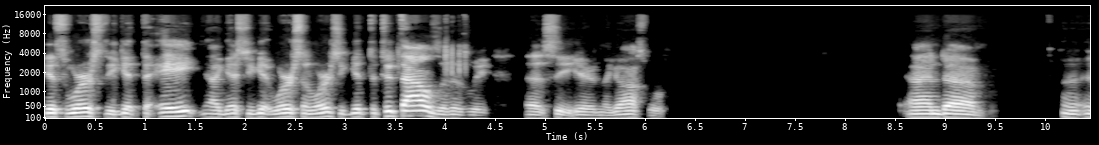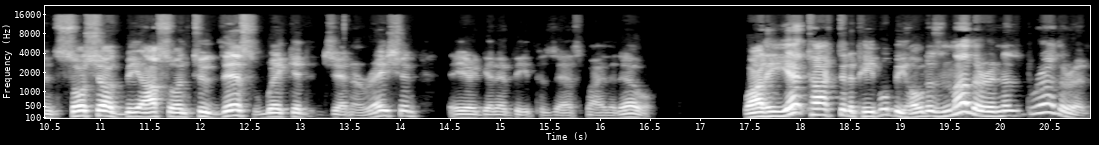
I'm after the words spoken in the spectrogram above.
gets worse. You get to eight. I guess you get worse and worse. You get to two thousand as we uh, see here in the gospel. And uh, and so shall it be also unto this wicked generation. They are going to be possessed by the devil. While he yet talked to the people, behold, his mother and his brethren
